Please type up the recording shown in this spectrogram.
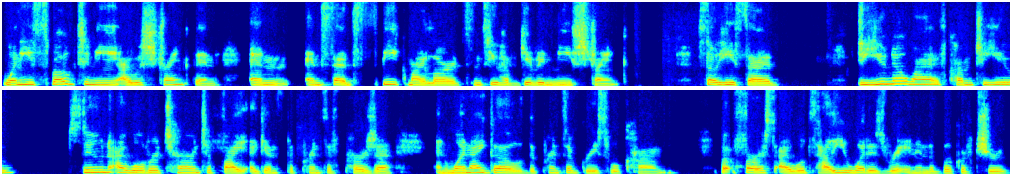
When he spoke to me, I was strengthened and, and said, Speak, my Lord, since you have given me strength. So he said, Do you know why I've come to you? Soon I will return to fight against the prince of Persia, and when I go, the prince of Greece will come. But first, I will tell you what is written in the book of truth.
